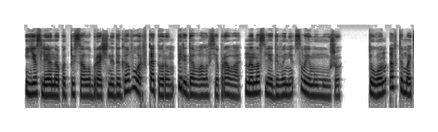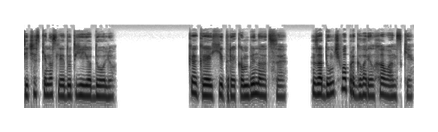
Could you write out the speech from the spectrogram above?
Если она подписала брачный договор, в котором передавала все права на наследование своему мужу, то он автоматически наследует ее долю. Какая хитрая комбинация, задумчиво проговорил Хованский.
